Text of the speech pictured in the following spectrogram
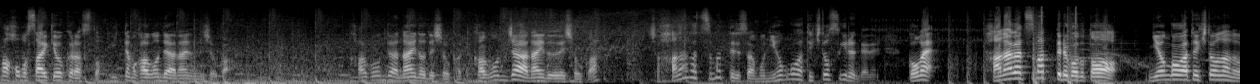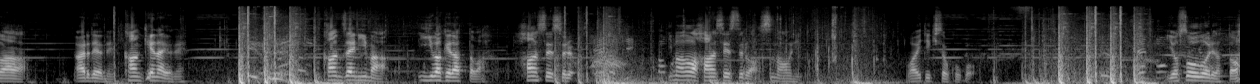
まあ、ほぼ最強クラスと言っても過言ではないのでしょうか。過言ではないのでしょうか？過言じゃないのでしょうか？ちょ、鼻が詰まっててさ、もう日本語が適当すぎるんだよね。ごめん。鼻が詰まってることと、日本語が適当なのは、あれだよね。関係ないよね。完全に今、言い訳だったわ。反省する。今のは反省するわ、素直に。湧いてきそう、ここ。予想通りだったわ。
